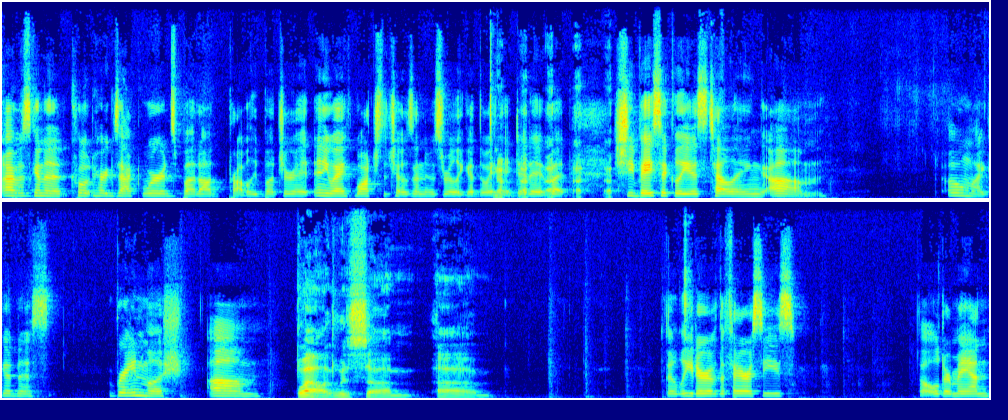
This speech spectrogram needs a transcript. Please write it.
I was going to quote her exact words, but I'll probably butcher it. Anyway, watch The Chosen. It was really good the way they did it. But she basically is telling, um, oh my goodness, brain mush. Um, well, it was um, um the leader of the Pharisees, the older man.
